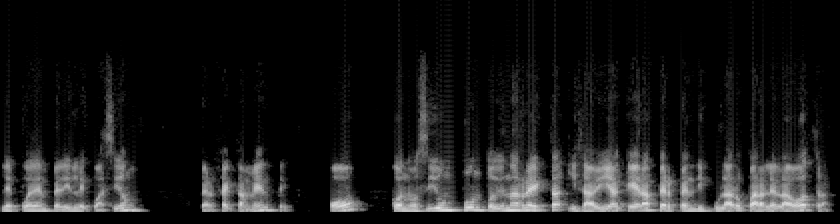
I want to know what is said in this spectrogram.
le pueden pedir la ecuación perfectamente. O conocí un punto de una recta y sabía que era perpendicular o paralela a otra.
